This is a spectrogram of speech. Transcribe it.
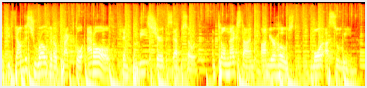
If you found this relevant or practical at all, then please share this episode. Until next time, I'm your host, Mor Asulin.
